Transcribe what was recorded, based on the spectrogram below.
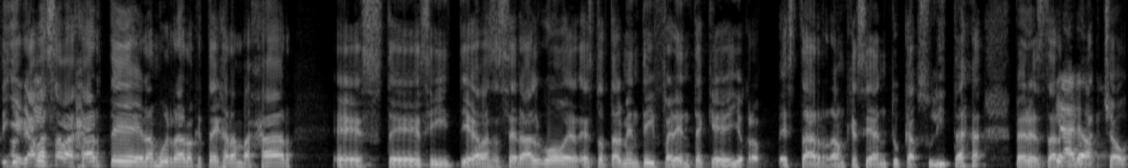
si llegabas a bajarte, era muy raro que te dejaran bajar. Este, si llegabas a hacer algo, es, totalmente diferente que yo creo estar, aunque sea en tu capsulita, pero estar en el show.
